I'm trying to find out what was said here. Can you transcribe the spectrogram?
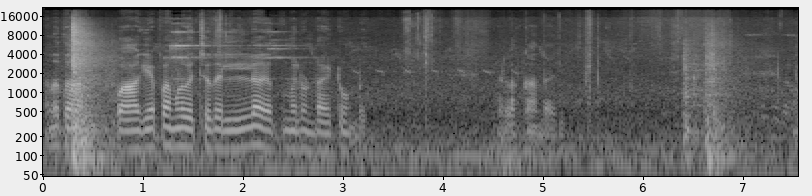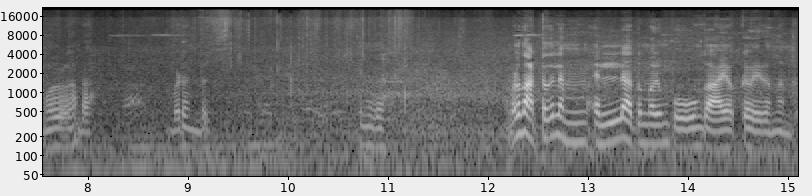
അന്ന് താ പാകിയപ്പോൾ നമ്മൾ വെച്ചത് എല്ലാ ഇടത്തുമ്മലും ഉണ്ടായിട്ടുമുണ്ട് വെള്ളക്കാന്താരി നമ്മൾ വേണ്ട ഇവിടെ ഉണ്ട് പിന്നെ നമ്മൾ നട്ടതിൽ എല്ലാത്തുമ്മലും പൂവും കായൊക്കെ വരുന്നുണ്ട്.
